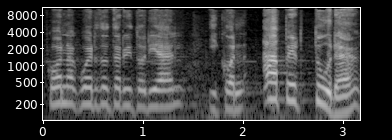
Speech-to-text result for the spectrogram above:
con acuerdo territorial y con apertura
